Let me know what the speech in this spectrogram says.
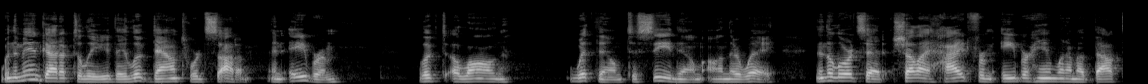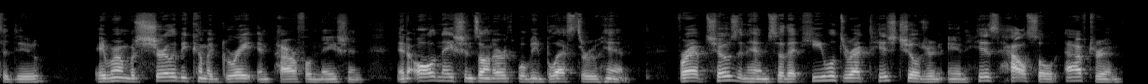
When the men got up to leave, they looked down toward Sodom, and Abram looked along with them to see them on their way. Then the Lord said, Shall I hide from Abraham what I'm about to do? Abraham will surely become a great and powerful nation, and all nations on earth will be blessed through him. For I have chosen him so that he will direct his children and his household after him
